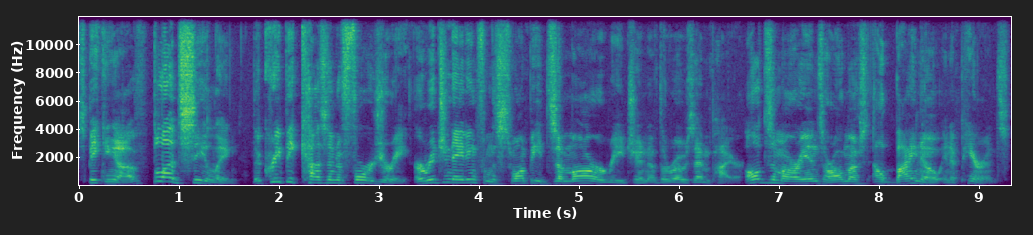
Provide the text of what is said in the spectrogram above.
Speaking of, blood sealing, the creepy cousin of forgery, originating from the swampy Zamar region of the Rose Empire. All Zamarians are almost albino in appearance,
